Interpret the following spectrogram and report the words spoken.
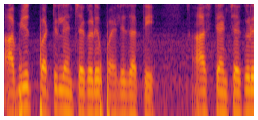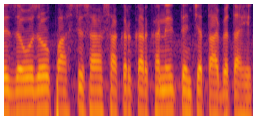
अभिजित पाटील यांच्याकडे पाहिले जाते. आज त्यांच्याकडे जवळजवळ पाच ते सहा साखर कारखाने त्यांच्या ताब्यात आहेत.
